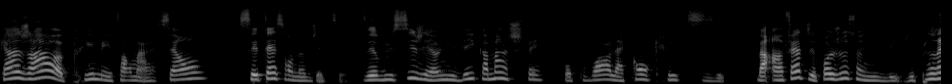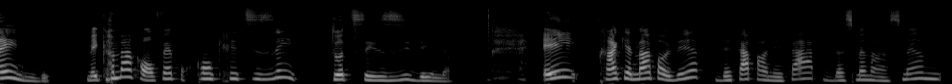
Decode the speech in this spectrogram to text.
Quand Jean a pris mes formations, c'était son objectif. Dire, Lucie, j'ai une idée, comment je fais pour pouvoir la concrétiser? Ben, en fait, j'ai pas juste une idée, j'ai plein d'idées. Mais comment qu'on fait pour concrétiser toutes ces idées-là? Et tranquillement, pas vite, d'étape en étape, de semaine en semaine,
